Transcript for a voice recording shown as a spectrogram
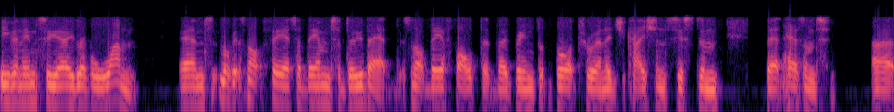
even NCEA level one. And look, it's not fair to them to do that. It's not their fault that they've been brought through an education system that hasn't uh,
